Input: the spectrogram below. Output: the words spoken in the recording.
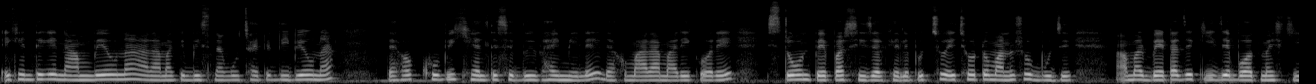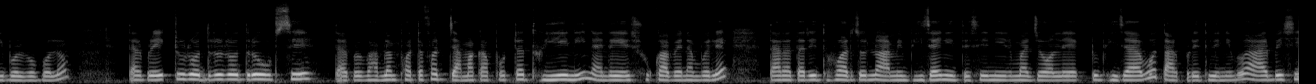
এখান থেকে নামবেও না আর আমাকে বিছনা গুছাইতে দিবেও না। দেখো, খুবই খেলতেছে দুই ভাই মিলে। দেখো, মারামারি করে স্টোন পেপার সিজার খেলে, বুঝছ? এই ছোট মানুষও বুঝে। আমার বেটা যে কি যে বদমাইশ, কি বলব বলো? তারপরে একটু রৌদ্র রৌদ্র উঠছে। তারপর ভাবলাম ফটাফট জামা কাপড়টা ধুয়ে নিই, নাহলে শুকাবে না বলে তাড়াতাড়ি ধোয়ার জন্য আমি ভিজাই নিতেছি। নির্মা জলে একটু ভিজাবো, তারপরে ধুয়ে নিব। আর বেশি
